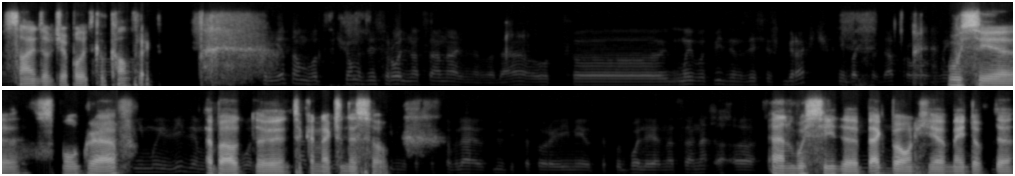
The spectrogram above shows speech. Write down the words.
signs of geopolitical conflict. We see a small graph about the interconnectedness of and we see the backbone here made of the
